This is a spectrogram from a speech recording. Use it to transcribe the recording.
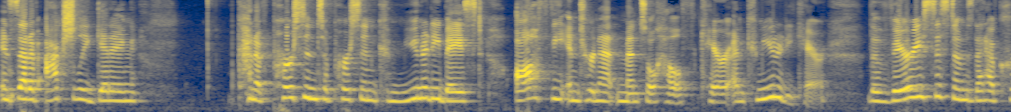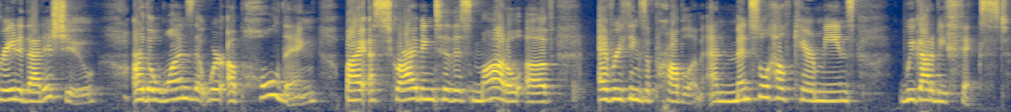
instead of actually getting kind of person to person, community based, off the internet mental health care and community care. The very systems that have created that issue are the ones that we're upholding by ascribing to this model of everything's a problem. And mental health care means we got to be fixed,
